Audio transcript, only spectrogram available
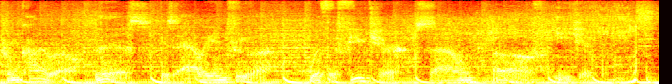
From Cairo, this is Aly and Fila with the future sound of Egypt.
